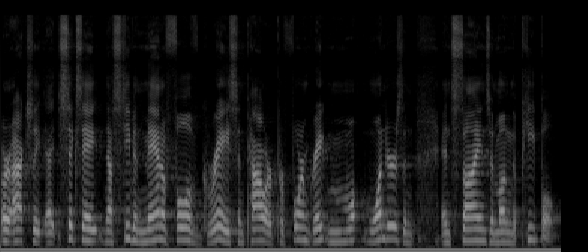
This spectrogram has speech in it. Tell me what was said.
or actually at 6 8, now Stephen, man of full of grace and power, performed great wonders and, and signs among the people.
